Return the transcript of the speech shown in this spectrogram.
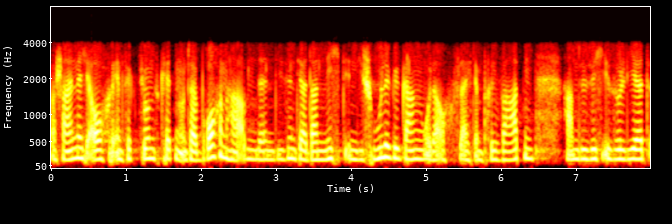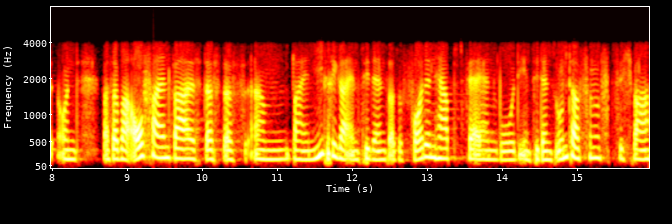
wahrscheinlich auch Infektionsketten unterbrochen haben, denn die sind ja dann nicht in die Schule gegangen oder auch vielleicht im Privaten haben sie sich isoliert. Und was aber auffallend war, ist, dass das ähm, bei niedriger Inzidenz, also vor den Herbstferien, wo die Inzidenz unter 50 war,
